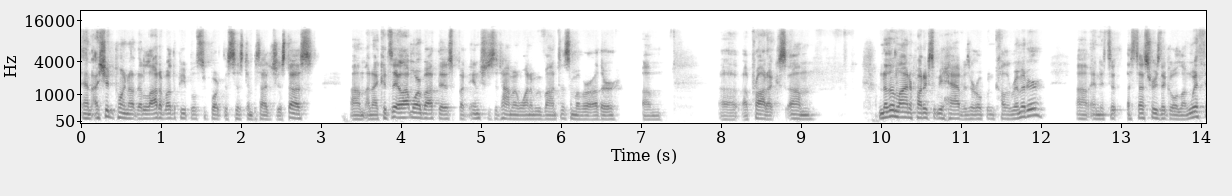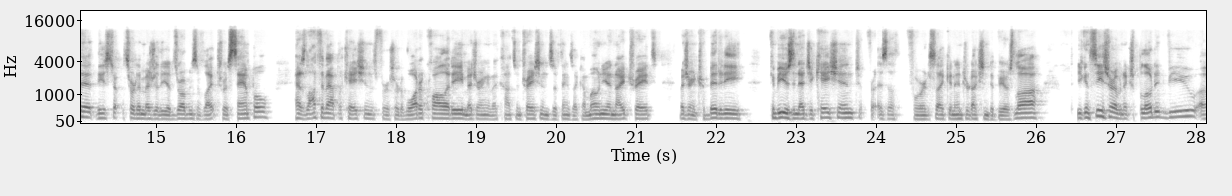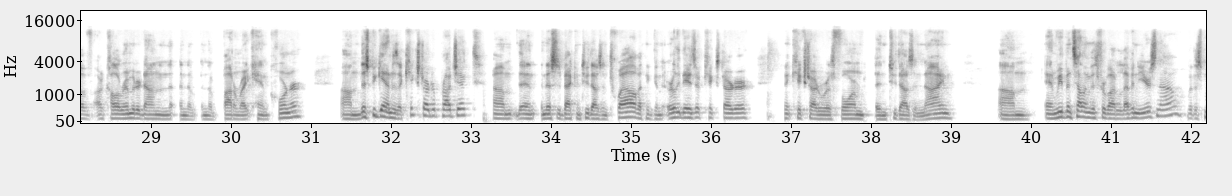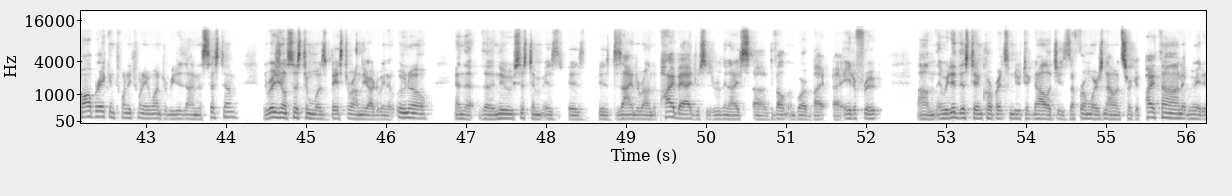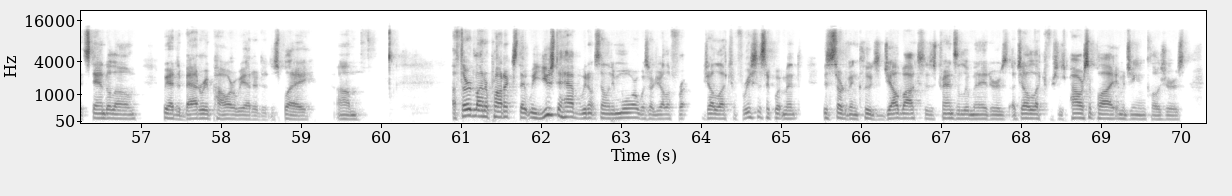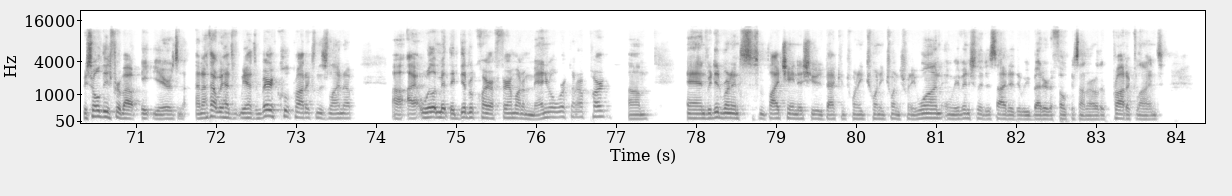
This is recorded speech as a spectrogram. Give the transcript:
and I should point out that a lot of other people support the system besides just us. Um, and I could say a lot more about this, but in interest of time, I want to move on to some of our other uh, uh, products. another line of products that we have is our open colorimeter. uh, and its accessories that go along with it. These sort of measure the absorbance of light through a sample. Has lots of applications for sort of water quality, measuring the concentrations of things like ammonia, nitrates, measuring turbidity. Can be used in education to, for, as a, for it's like an introduction to Beer's law. You can see sort of an exploded view of our colorimeter down in the, in the, in the bottom right hand corner. Um, this began as a Kickstarter project. Um, then, and this is back in 2012. I think in the early days of Kickstarter. I think Kickstarter was formed in 2009. Um, and we've been selling this for about 11 years now with a small break in 2021 to redesign the system. The original system was based around the Arduino Uno and the, the new system is, is, is designed around the PyBadge, which is a really nice uh, development board by uh, Adafruit. Um, and we did this to incorporate some new technologies. The firmware is now in CircuitPython and we made it standalone. We added battery power, we added a display. Um, a third line of products that we used to have, we don't sell anymore, was our gel, gel electrophoresis equipment. This sort of includes gel boxes, transilluminators, a gel electrophoresis power supply, imaging enclosures. We sold these for about eight years, and, and I thought we had we had some very cool products in this lineup. Uh, I will admit they did require a fair amount of manual work on our part. Um, and we did run into supply chain issues back in 2020, 2021, and we eventually decided it would be better to focus on our other product lines.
